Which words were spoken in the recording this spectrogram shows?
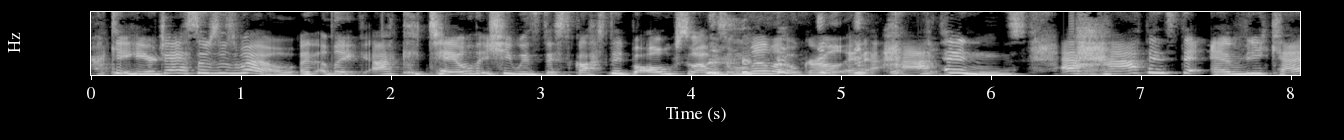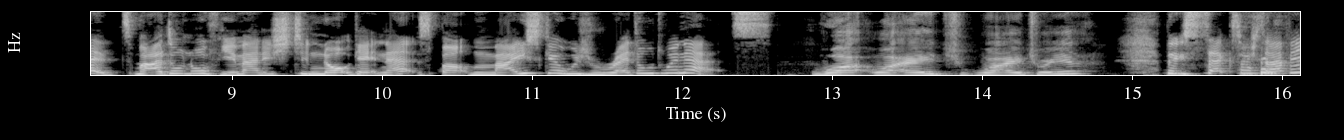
upmarket hairdressers as well. And, uh, Like, I could tell that she was disgusted, but also I was only a little girl, and it happens. It happens to every kid. Well, I don't know if you managed to not get nits, but my school was riddled with nits. What what age? What age were you? about six or seven,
